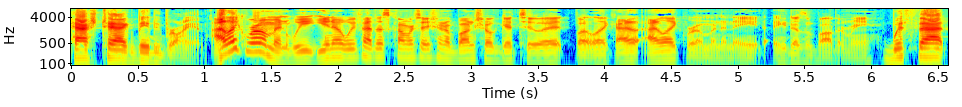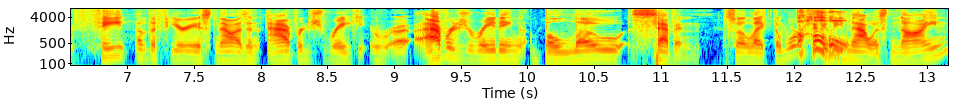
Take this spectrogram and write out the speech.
Hashtag Baby Brian. I like Roman. We you know we've had this conversation a bunch. I'll get to it, but like I, I like Roman in eight. He doesn't bother me. With that, Fate of the Furious now has an average rate, uh, average rating below seven. So like the worst it could be Oh. now is nine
